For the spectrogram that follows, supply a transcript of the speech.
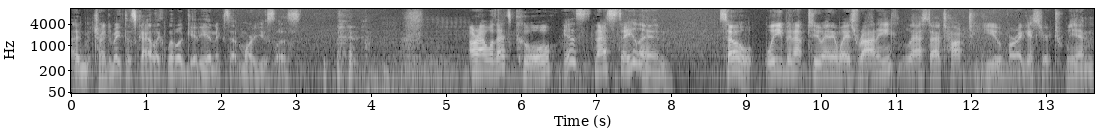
I tried to make this guy like little Gideon, except more useless. All right, well that's cool. Yes, it's nice sailing. So, what you been up to, anyways, Ronnie? Last I talked to you, or I guess your twin,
